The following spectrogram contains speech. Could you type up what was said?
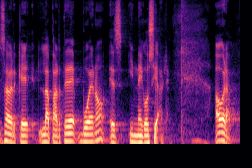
saber que la parte de bueno es innegociable. Ahora,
